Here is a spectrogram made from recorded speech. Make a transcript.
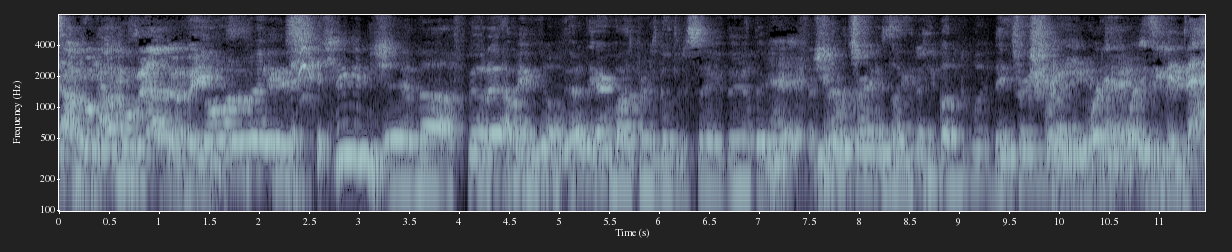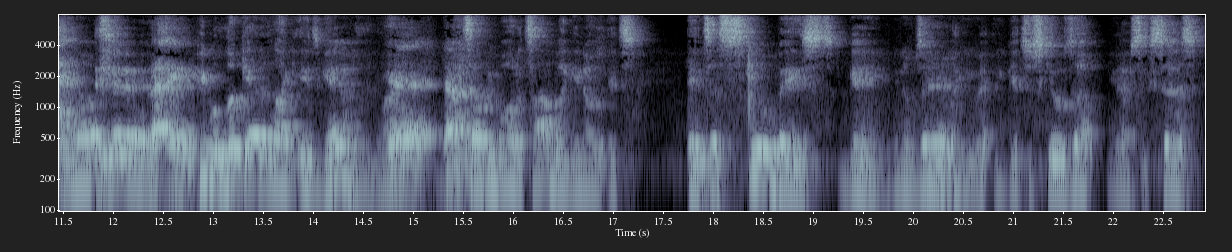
Vegas. I'm, going, I'm moving out to Vegas. Going to Vegas. Yeah, nah, I feel that. I mean, you know, I think everybody's parents go through the same thing. I think Yeah, for even sure. with traders, like, you know, you about to do what? Day trade? Trade? Like, What is, what is even that? You know, yeah. it's Right. like people look at it like it's gambling, right? Yeah, And I tell people all the time, like, you know, it's it's a skill based game. You know what I'm saying? Like you you get your skills up, you have success.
